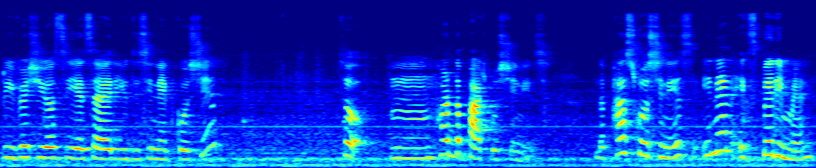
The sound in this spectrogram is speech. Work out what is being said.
previous year CSIR UGC net question. So um, what the first question is? The first question is in an experiment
